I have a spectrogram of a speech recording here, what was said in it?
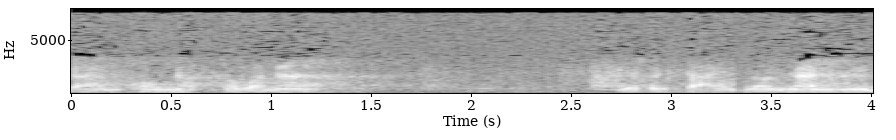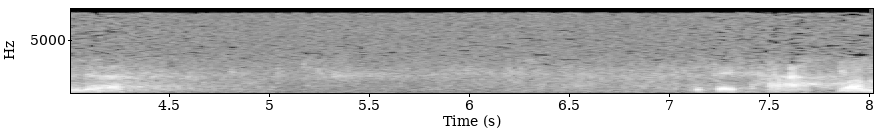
การของนักภาวนาอย่าไปตายนอนงานอื่นเนอะจะไปถาข่วม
